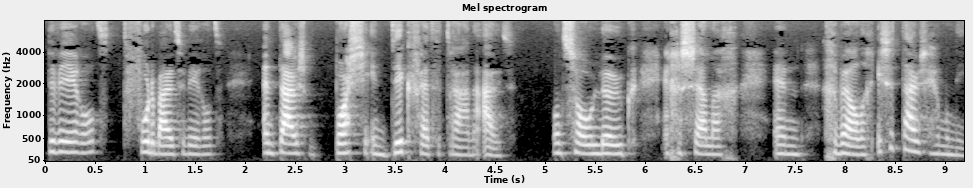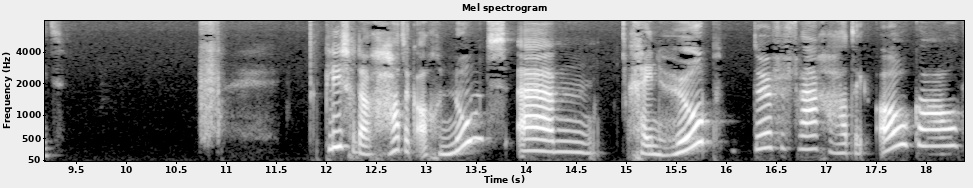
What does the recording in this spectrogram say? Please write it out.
de wereld, voor de buitenwereld. En thuis barst je in dik vette tranen uit. Want zo leuk en gezellig en geweldig is het thuis helemaal niet. Please-gedrag had ik al genoemd. Um, geen hulp durven vragen had ik ook al.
